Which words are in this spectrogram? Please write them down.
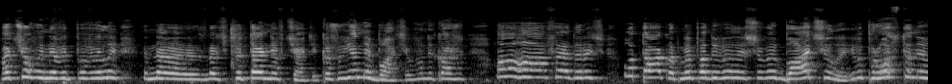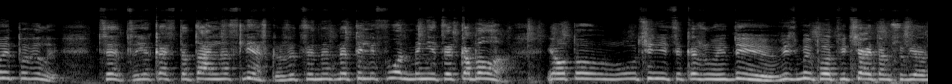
а чого ви не відповіли на значить, питання в чаті? Кажу, я не бачив. Вони кажуть, ага, Федорович, отак от ми подивилися, що ви бачили, і ви просто не відповіли. Це, це якась тотальна слежка, вже це не, не телефон, мені це кабала. Я ото учениці кажу, іди, візьми, поотвічай там, щоб я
